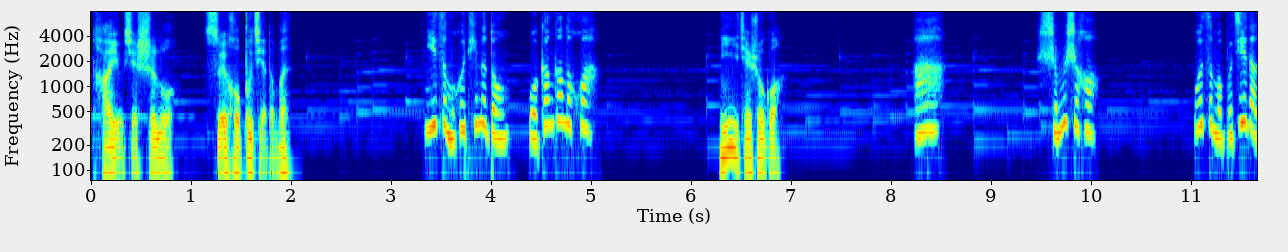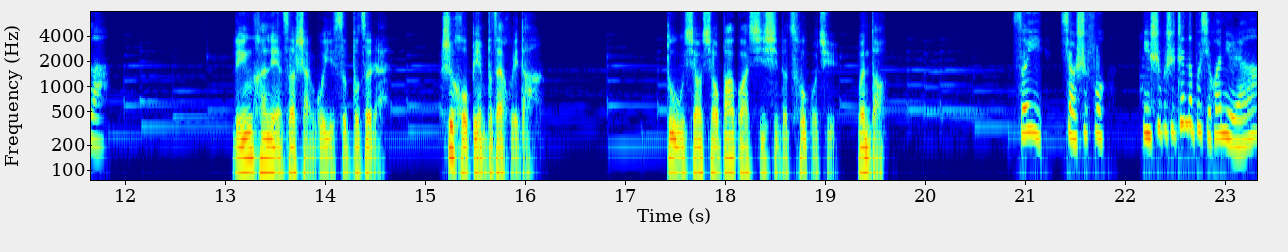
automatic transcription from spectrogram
他有些失落，随后不解的问：“你怎么会听得懂我刚刚的话？”你以前说过。啊？什么时候？我怎么不记得了？林寒脸色闪过一丝不自然，之后便不再回答。杜潇潇八卦兮兮的凑过去问道：“所以，小师傅，你是不是真的不喜欢女人啊？”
